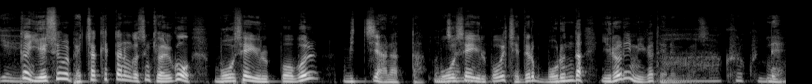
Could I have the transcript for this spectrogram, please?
예. 그러니까 예수님을 배척했다는 것은 결국 모세 율법을 믿지 않았다. 모세 율법을 제대로 모른다. 이런 의미가 되는 거죠. 아, 그렇군요. 네.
